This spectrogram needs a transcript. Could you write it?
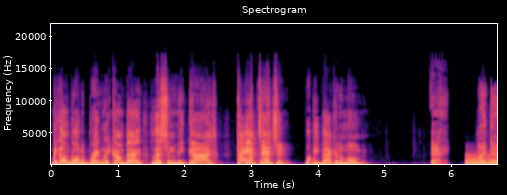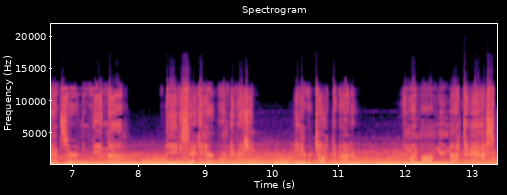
We're going to go to break. When we come back. Listen to me, guys. Pay attention. We'll be back in a moment. Hey, my dad served in Vietnam, the 82nd Airborne Division. He never talked about it. And my mom knew not to ask.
